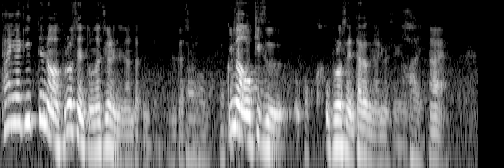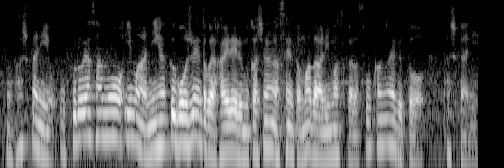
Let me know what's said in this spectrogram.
たい焼きっていうのは風呂線と同じぐらいの値段だったみたいです。昔なるほど。今は大きくお風呂線高くなりましたけど。はい。はい。確かにお風呂屋さんも今250円とかで入れる昔ながらの銭湯まだありますからそう考えると確かに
